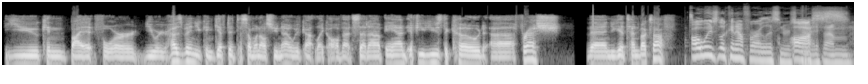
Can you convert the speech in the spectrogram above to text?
you can buy it for you or your husband. You can gift it to someone else you know. We've got like all of that set up. And if you use the code uh, FRESH, then you get 10 bucks off. Always looking out for our listeners. guys. Awesome.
